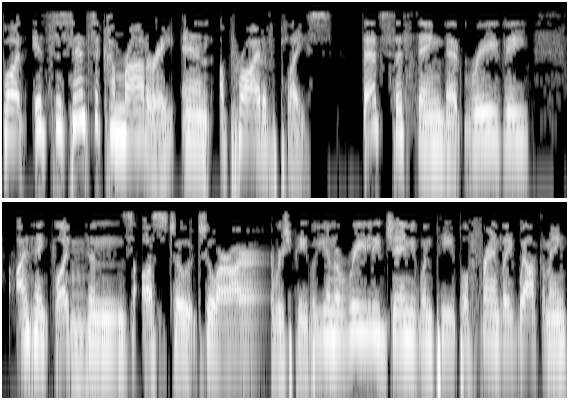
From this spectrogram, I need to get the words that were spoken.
But it's a sense of camaraderie and a pride of place. That's the thing that really I think likens mm. us to to our Irish people. You know, really genuine people, friendly, welcoming,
